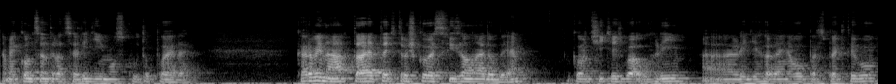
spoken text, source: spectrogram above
Tam je koncentrace lidí, mozku, to pojede. Karviná, ta je teď trošku ve svízelné době. Končí těžba uhlí, lidi hledají novou perspektivu.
